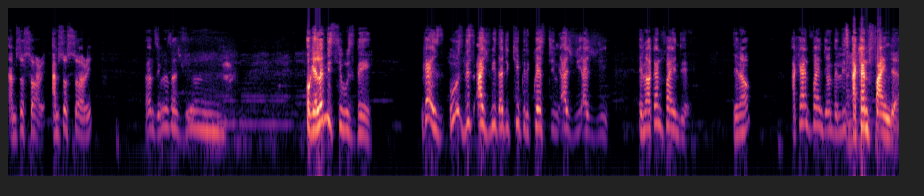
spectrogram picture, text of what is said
i'm so sorry i'm so sorry. Okay let me see who's there guys who's this hv that you keep requesting hv hv you know i can't find it you know i can't find it on the list i can't find it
